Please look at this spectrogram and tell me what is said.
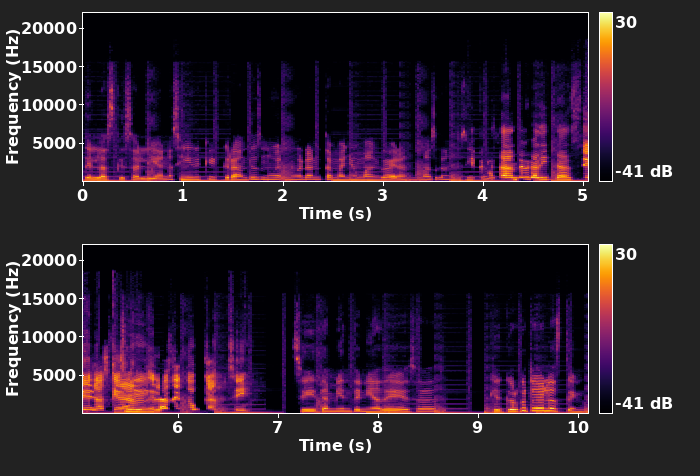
de las que salían así de que grandes, no, no eran tamaño manga, eran más grandecitas. Estaban delgaditas. Sí, las que eran Sí. las de Toucan, sí. Sí, también tenía de esas, que creo que todavía las tengo.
